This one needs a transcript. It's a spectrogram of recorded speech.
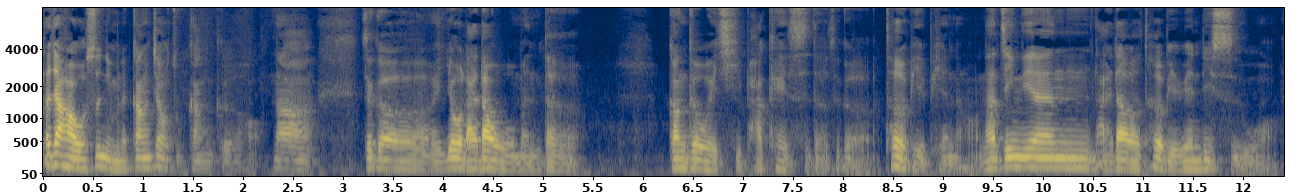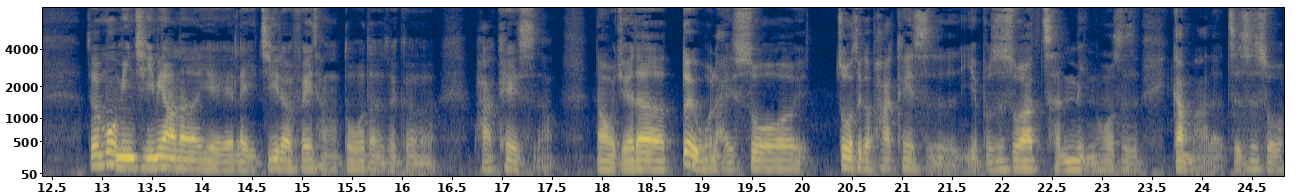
大家好，我是你们的刚教主刚哥哈。那这个又来到我们的刚哥围棋 Podcast 的这个特别篇了哈。那今天来到了特别篇第十五哦，这莫名其妙呢也累积了非常多的这个 Podcast 啊。那我觉得对我来说做这个 Podcast 也不是说要成名或是干嘛的，只是说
